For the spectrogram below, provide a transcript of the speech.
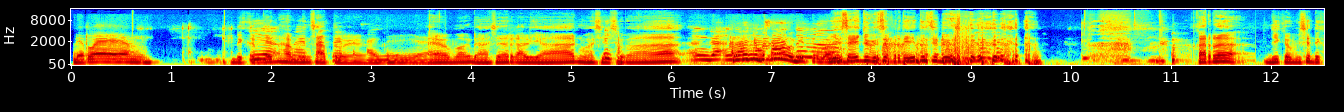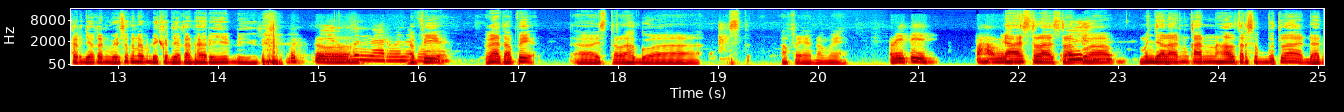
Deadline. Dikerjain Iya, hamin satu ya? iya. Emang dasar kalian mahasiswa. Enggak, Kan enggak lu juga satu, dulu gitu. Bang. ya saya juga seperti itu sih dulu karena jika bisa dikerjakan besok kenapa dikerjakan hari ini Iya, betul benar, benar. tapi banget. enggak tapi eh, setelah gua st- apa ya namanya teliti pahami ya setelah setelah gua menjalankan hal tersebut lah dan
